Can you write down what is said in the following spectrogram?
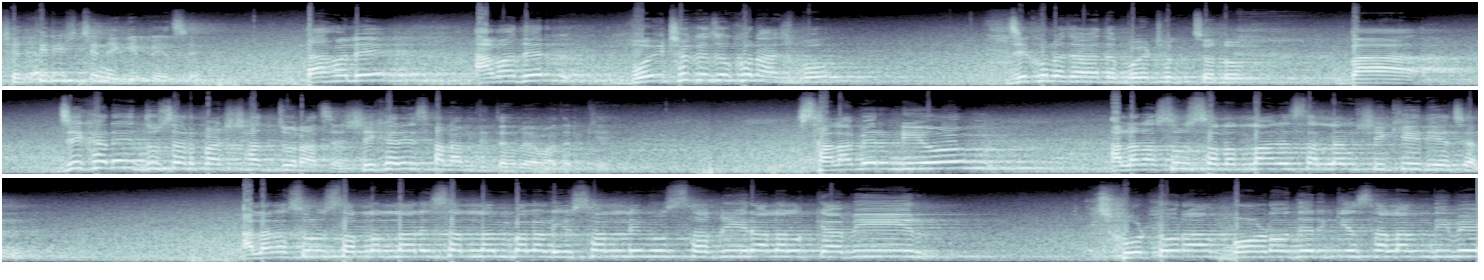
সে তিরিশটি নাকি পেয়েছে। তাহলে আমাদের বৈঠকে যখন আসব যে কোনো জায়গাতে বৈঠক চলুক বা যেখানে দু চার পাঁচ সাতজন আছে, সেখানেই সালাম দিতে হবে আমাদেরকে। সালামের নিয়ম আল্লাহ রাসুল সাল্লাহ সাল্লাম শিখিয়ে দিয়েছেন। আল্লাহ রাসুল সাল্লাহ সাল্লাম বলেন ইউসাল্লিমু সাকির আলাল কাবির। ছোটরা বড়দেরকে সালাম দিবে।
